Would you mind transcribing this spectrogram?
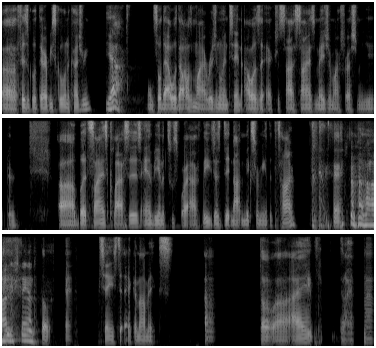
uh, physical therapy school in the country. Yeah. And so that was that was my original intent. I was an exercise science major my freshman year. Uh, but science classes and being a two sport athlete just did not mix for me at the time. I understand. So I changed to economics. Uh, so uh, I did I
